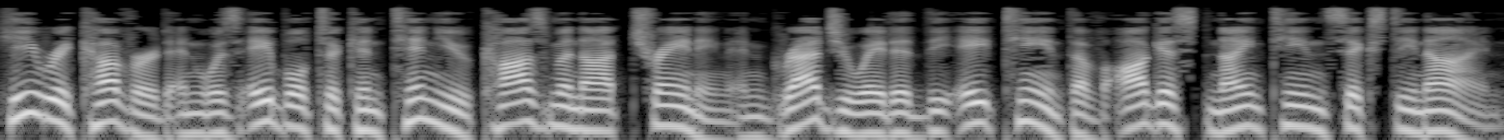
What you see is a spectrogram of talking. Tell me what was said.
He recovered and was able to continue cosmonaut training and graduated 18 August 1969.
